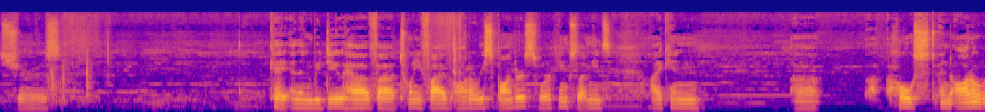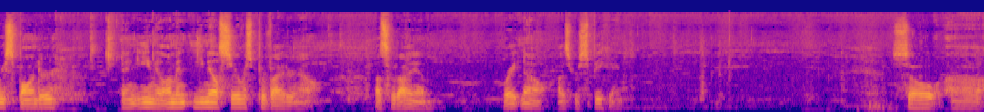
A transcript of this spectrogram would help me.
Sure is. Okay, and then we do have uh, 25 autoresponders working, so that means I can uh, host an autoresponder and email. I'm an email service provider now. That's what I am right now as we're speaking. So uh,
